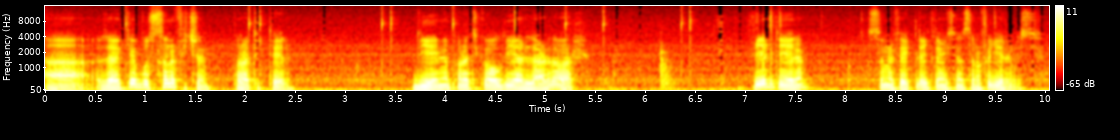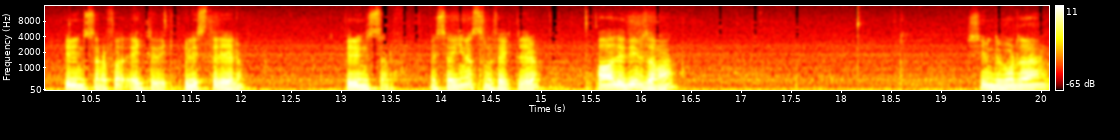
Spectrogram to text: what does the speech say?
aa, özellikle bu sınıf için pratik diyelim. Diğerinin pratik olduğu yerlerde var. Bir diyelim. Sınıf ekle. Eklemek istediğiniz sınıfa giriniz. Birinci sınıfı ekledik. Bir listeleyelim. Birinci sınıf. Mesela yine sınıf ekleyelim. A dediğim zaman şimdi buradan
